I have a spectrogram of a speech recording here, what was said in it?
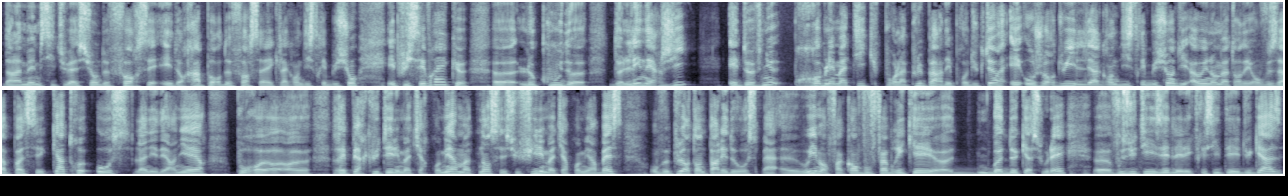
dans la même situation de force et, et de rapport de force avec la grande distribution. Et puis, c'est vrai que euh, le coût de, de l'énergie est devenu problématique pour la plupart des producteurs. Et aujourd'hui, la grande distribution dit Ah oui, non, mais attendez, on vous a passé quatre hausses l'année dernière pour euh, euh, répercuter les matières premières. Maintenant, c'est suffit, les matières premières baissent. On veut plus entendre parler de hausse. Bah, euh, oui, mais enfin, quand vous fabriquez une boîte de cassoulet, vous utilisez de l'électricité et du gaz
